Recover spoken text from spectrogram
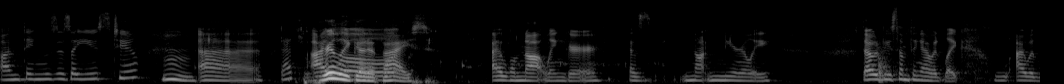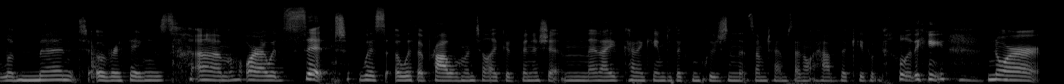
on things as I used to. Uh, That's I really good advice. I will not linger as not nearly. That would be something I would like. I would lament over things, um, or I would sit with with a problem until I could finish it, and then I kind of came to the conclusion that sometimes I don't have the capability, nor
